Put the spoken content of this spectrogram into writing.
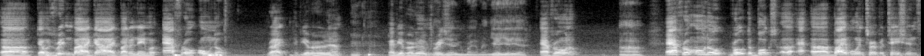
Uh, that was written by a guy by the name of Afro Ono, right? Have you ever heard of him? Have you ever heard of him, priest? Yeah, you can bring him in. Yeah, yeah, yeah. Afro Ono. Uh huh. Afro Ono wrote the books uh, uh, Bible Interpretations.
